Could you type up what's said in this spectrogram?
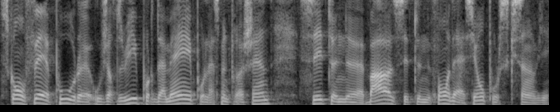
ce qu'on fait pour euh, aujourd'hui, pour demain, pour la semaine prochaine, c'est une base, c'est une fondation pour ce qui s'en vient.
